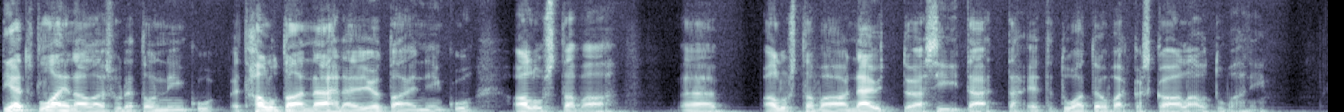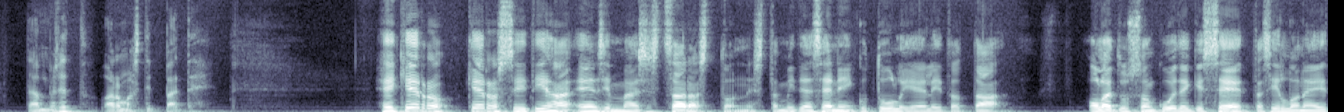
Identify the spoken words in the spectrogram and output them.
tietyt lainalaisuudet on, niin kuin, että halutaan nähdä jotain niin kuin alustavaa, alustavaa näyttöä siitä, että, että tuote on vaikka skaalautuva, niin tämmöiset varmasti pätee. Hei, kerro, kerro siitä ihan ensimmäisestä sadastonnista, miten se niin kuin tuli. Eli tota, oletus on kuitenkin se, että silloin ei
